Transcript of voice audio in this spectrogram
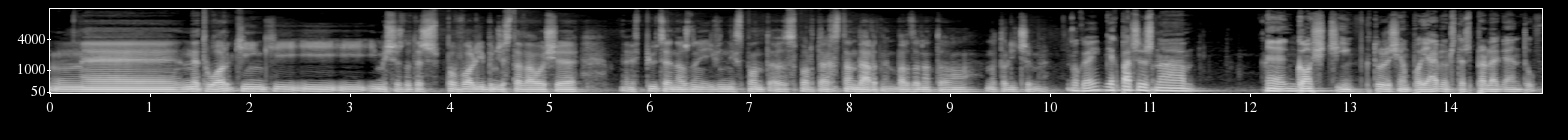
mm, e, networking i, i, i, myślę, że to też powoli będzie stawało się w piłce nożnej i w innych sportach standardem. Bardzo na to, na to liczymy. Okej. Okay. Jak patrzysz na e, gości, którzy się pojawią, czy też prelegentów,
